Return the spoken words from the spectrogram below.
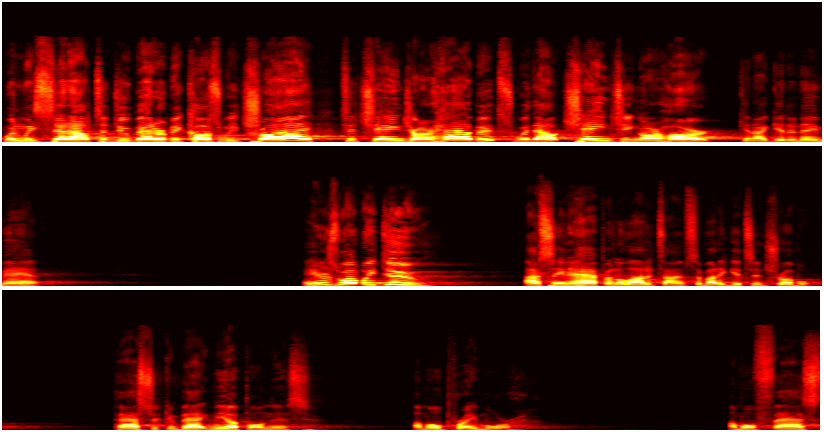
when we set out to do better because we try to change our habits without changing our heart. Can I get an amen? And here's what we do I've seen it happen a lot of times. Somebody gets in trouble. Pastor can back me up on this. I'm going to pray more. I'm going to fast.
